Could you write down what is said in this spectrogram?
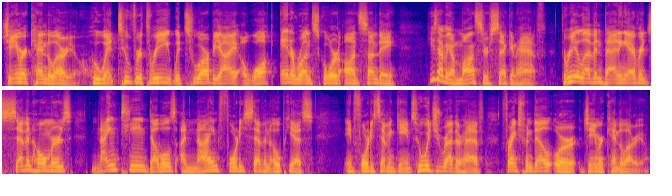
Jeimer Candelario, who went two for three with two RBI, a walk, and a run scored on Sunday. He's having a monster second half. 311 batting average, seven homers, 19 doubles, a 947 OPS in 47 games. Who would you rather have, Frank Schwindel or Jeimer Candelario?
